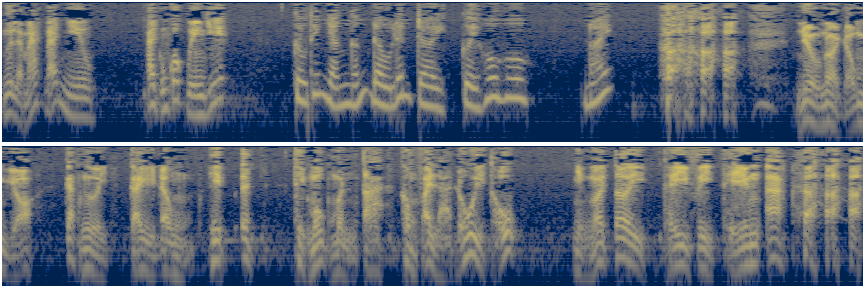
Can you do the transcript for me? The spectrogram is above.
ngươi là mát đá nhiều ai cũng có quyền giết. Cựu thiên nhận ngẩng đầu lên trời cười hô hô nói nếu nói động võ các người cày đồng hiếp ích thì một mình ta không phải là đối thủ. Nhưng nói tới thị phi thiện ác.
